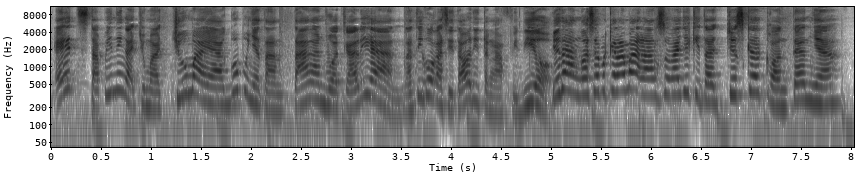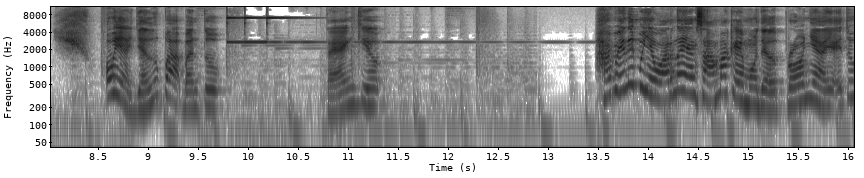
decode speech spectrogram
Eits, tapi ini nggak cuma-cuma ya Gue punya tantangan buat kalian. Nanti gue kasih tahu di tengah video. Yaudah, nggak usah pakai lama Langsung aja kita cus ke kontennya. Oh ya, jangan lupa bantu. Thank you HP ini punya warna yang sama kayak model Pro-nya, yaitu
